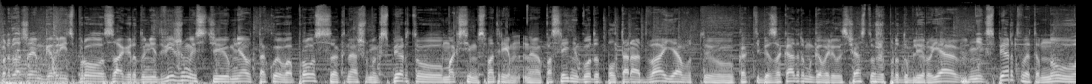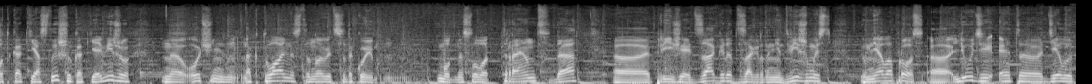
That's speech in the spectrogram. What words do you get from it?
Продолжаем говорить про загородную недвижимость. И у меня вот такой вопрос к нашему эксперту. Максим, смотри, э, последние года полтора-два я вот, э, как тебе за кадром говорил, сейчас тоже продублирую. Я не эксперт в этом, но вот как я слышу, как я вижу, э, очень актуально становится такой модное слово тренд, да, приезжать за город, загородная недвижимость. У меня вопрос. Люди это делают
